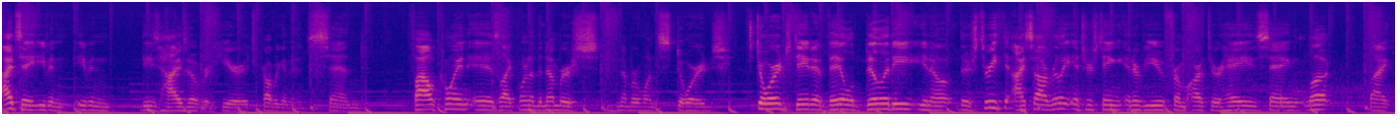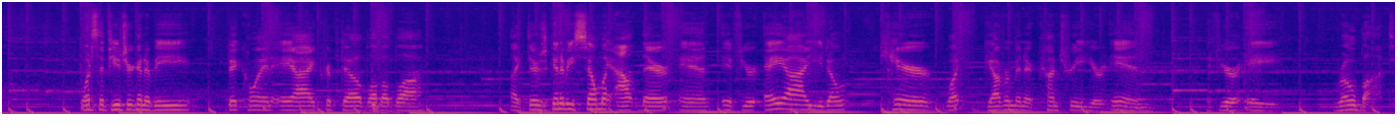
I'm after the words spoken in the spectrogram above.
I'd say even even these highs over here, it's probably going to send. Filecoin is like one of the numbers, number one storage, storage data availability. You know, there's three. Th- I saw a really interesting interview from Arthur Hayes saying, look, like, what's the future going to be? Bitcoin, AI, crypto, blah, blah, blah. Like, there's going to be so much out there. And if you're AI, you don't care what government or country you're in. If you're a robot,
